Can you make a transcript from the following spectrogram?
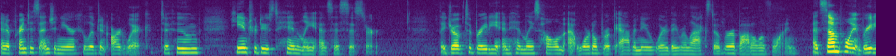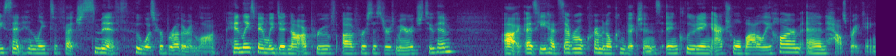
an apprentice engineer who lived in Ardwick, to whom he introduced Henley as his sister. They drove to Brady and Henley's home at Wardlebrook Avenue, where they relaxed over a bottle of wine. At some point, Brady sent Henley to fetch Smith, who was her brother in law. Henley's family did not approve of her sister's marriage to him, uh, as he had several criminal convictions, including actual bodily harm and housebreaking.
